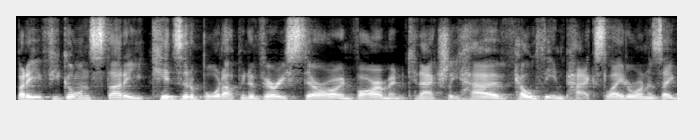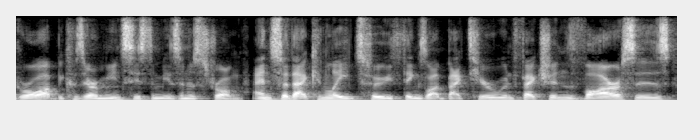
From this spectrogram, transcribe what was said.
But if you go and study, kids that are brought up in a very sterile environment can actually have health impacts later on as they grow up because their immune system isn't as strong. And so that can lead to things like bacterial infections, viruses,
